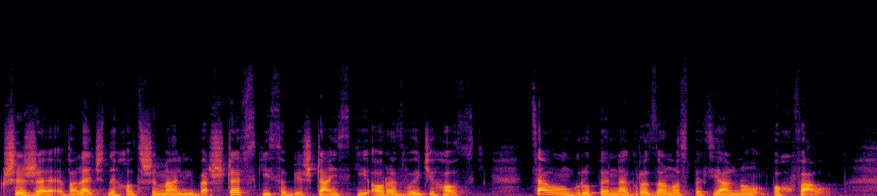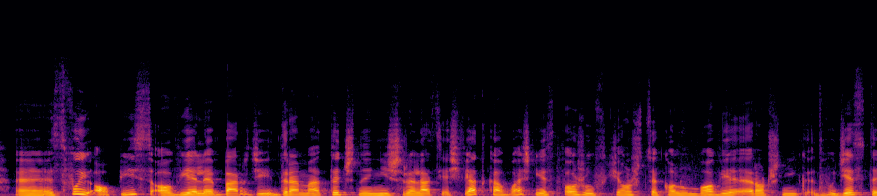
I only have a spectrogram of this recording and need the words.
Krzyże walecznych otrzymali Barszczewski, Sobieszczański oraz Wojciechowski. Całą grupę nagrodzono specjalną pochwałą. E, Swój opis, o wiele bardziej dramatyczny niż relacja świadka, właśnie stworzył w książce Kolumbowie, rocznik 20,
